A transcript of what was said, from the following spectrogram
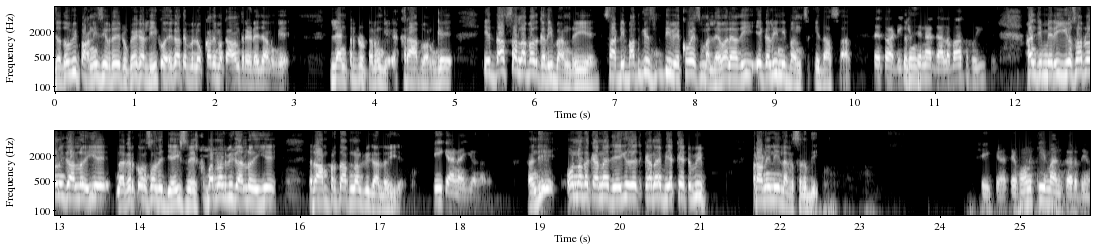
ਜਦੋਂ ਵੀ ਪਾਣੀ ਸੀਵਰੇਜ ਰੁਕੇਗਾ ਲੀਕ ਹੋਏਗਾ ਤੇ ਲੋਕਾਂ ਦੇ ਮਕਾਨ ਤਰੇੜੇ ਜਾਣਗੇ ਲੈਂਟਰ ਟੁੱਟਣਗੇ ਖਰਾਬ ਹੋਣਗੇ। ਇਹ 10 ਸਾਲਾਂ ਬਾਅਦ ਗਲੀ ਬਣ ਰਹੀ ਹੈ। ਸਾਡੀ ਬਦਕਿਸਮਤੀ ਵੇਖੋ ਇਸ ਮਹੱਲੇ ਵਾਲਿਆਂ ਦੀ ਇਹ ਗਲੀ ਨਹੀਂ ਬਣ ਸਕੀ 10 ਸਾਲ। ਤੇ ਤੁਹਾਡੀ ਕਿਸੇ ਨਾਲ ਗੱਲਬਾਤ ਹੋਈ? ਹਾਂਜੀ ਮੇਰੀ ਈਓ ਸਾਹਿਬ ਨਾਲ ਵੀ ਗੱਲ ਹੋਈ ਹੈ ਨਗਰ ਕੌਂਸਲ ਦੇ ਜੇਈ ਸੁਰੇਸ਼ ਕੁਮਾਰ ਨਾਲ ਵੀ ਗੱਲ ਹੋਈ ਹੈ ਰਾਮ ਪ੍ਰਤਾਪ ਨਾਲ ਵੀ ਗੱਲ ਹੋਈ ਹੈ। ਕੀ ਕਹਿਣਾ ਜੀ ਉਹਨਾਂ ਦਾ? ਹਾਂਜੀ? ਉਹਨਾਂ ਦਾ ਕਹਿਣਾ ਜੇਈ ਦੇ ਵਿੱਚ ਕਹਿਣਾ ਵੀ ਇੱਕ ਇੱਟ ਵੀ ਪੁਰਾਣੀ ਨਹੀਂ ਲੱਗ ਸਕਦੀ। ਠੀਕ ਹੈ ਤੇ ਹੁਣ ਕੀ ਮੰਗ ਕਰਦੇ ਹੋ?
